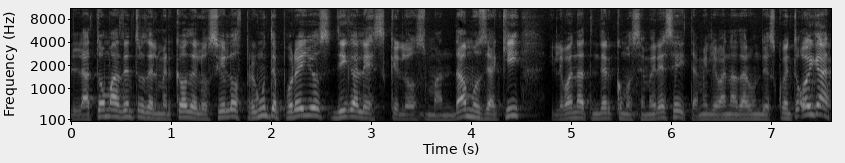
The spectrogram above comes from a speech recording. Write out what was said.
la tomas dentro del Mercado de los Cielos. Pregunte por ellos, dígales que los mandamos de aquí y le van a atender como se merece y también le van a dar un descuento. Oigan,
